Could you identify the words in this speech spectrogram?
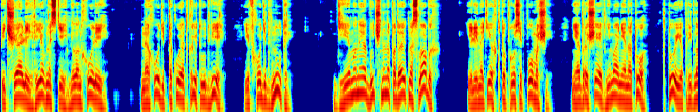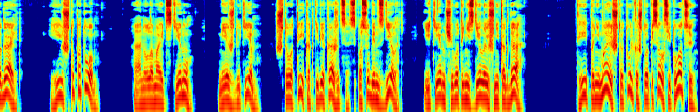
печали, ревности, меланхолии. Находит такую открытую дверь и входит внутрь. Демоны обычно нападают на слабых или на тех, кто просит помощи, не обращая внимания на то, кто ее предлагает. И что потом? Оно ломает стену между тем, что ты, как тебе кажется, способен сделать, и тем, чего ты не сделаешь никогда. Ты понимаешь, что только что описал ситуацию,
